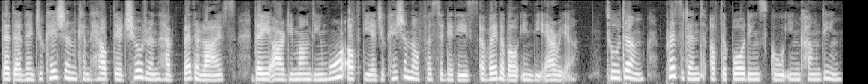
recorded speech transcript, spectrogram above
that an education can help their children have better lives, they are demanding more of the educational facilities available in the area. Tu Deng, president of the boarding school in Kangding,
